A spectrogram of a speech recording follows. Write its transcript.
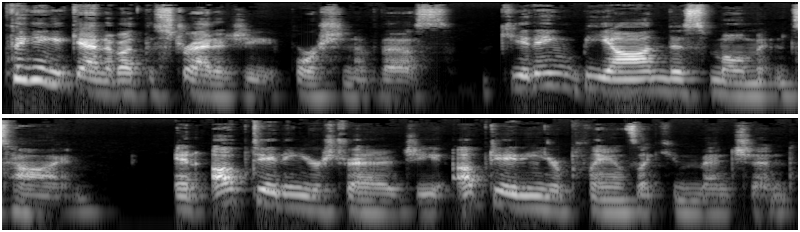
Thinking again about the strategy portion of this, getting beyond this moment in time, and updating your strategy, updating your plans, like you mentioned.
